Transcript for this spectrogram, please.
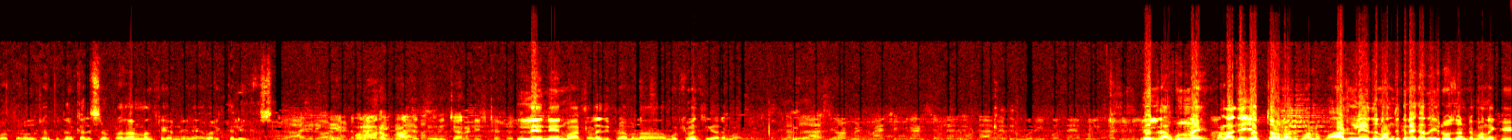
పోతారు. రేపు పొద్దున కలిసిన ప్రధానమంత్రి గారిని నేను ఎవరికి తెలియజేస్తాను. పోలవరం ప్రాజెక్టు గురించి ఏమైనా డిస్కస్ లేదు నేను మాట్లాడేది ఇప్పుడు మన ముఖ్యమంత్రి గారే కంటిన్యూ లేదు లేదు, ఉన్నాయి. వాళ్ళు అదే చెప్తా ఉన్నారు. వాళ్ళు వాడలేదు అని. అందుకనే కదా ఈరోజు అంటే మనకి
